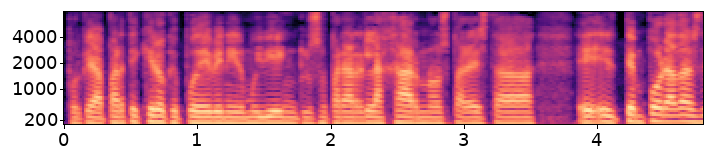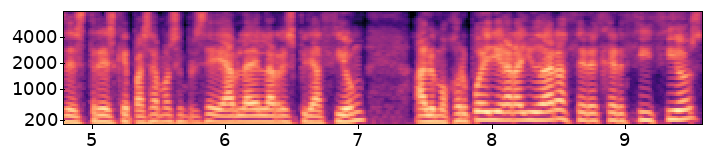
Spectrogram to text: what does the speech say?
porque aparte creo que puede venir muy bien incluso para relajarnos, para estas eh, temporadas de estrés que pasamos, siempre se habla de la respiración, a lo mejor puede llegar a ayudar a hacer ejercicios,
